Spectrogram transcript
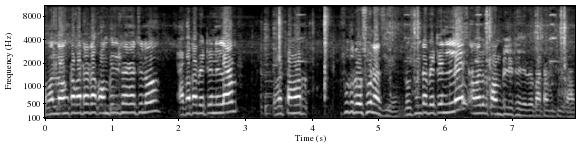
আমার লঙ্কা বাটাটা কমপ্লিট হয়ে গেছিল আদাটা বেটে নিলাম। এবার তো আমার শুধু রসুন আছে। রসুনটা বেটে নিলে আমাদের কমপ্লিট হয়ে যাবে বাটাবুটির কাজ।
